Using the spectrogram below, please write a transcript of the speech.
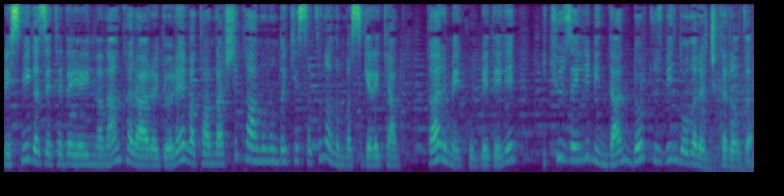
Resmi gazetede yayınlanan karara göre vatandaşlık kanunundaki satın alınması gereken gayrimenkul bedeli 250 binden 400 bin dolara çıkarıldı.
